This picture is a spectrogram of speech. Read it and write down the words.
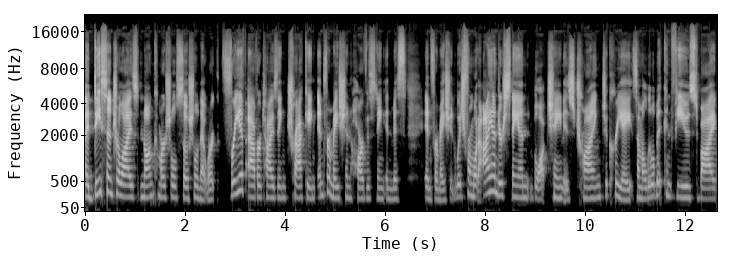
a decentralized, non commercial social network free of advertising, tracking, information harvesting, and misinformation, which, from what I understand, blockchain is trying to create. So I'm a little bit confused by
